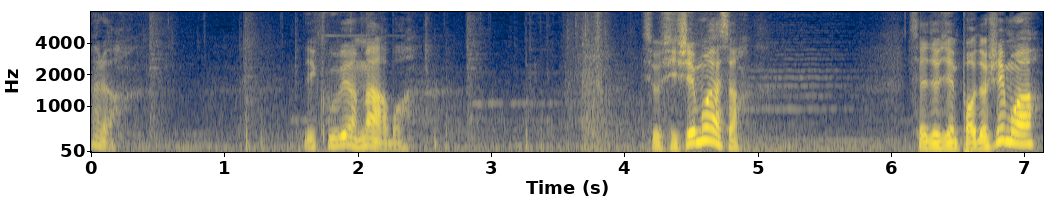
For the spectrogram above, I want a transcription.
alors. Découvert marbre. C'est aussi chez moi, ça. C'est la deuxième porte de chez moi.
